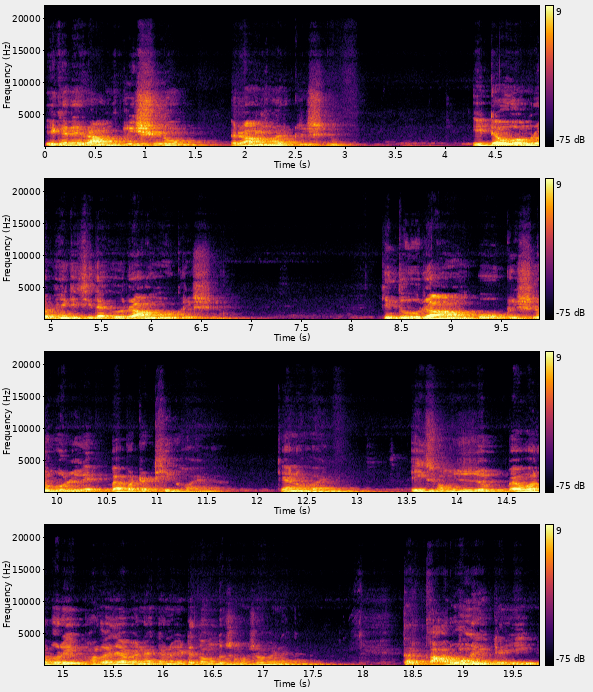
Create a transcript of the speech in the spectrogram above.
এখানে রামকৃষ্ণ, রাম আর কৃষ্ণ। এটাও আমরা ভেঙেছি, দেখো, রাম ও কৃষ্ণ। কিন্তু রাম ও কৃষ্ণ বললে ব্যাপারটা ঠিক হয় না। কেন হয় না? এই সংযোজক ব্যবহার করে ভাঙা যাবে না কেন? এটা দ্বন্দ্ব সমাস হবে না কেন? তার কারণ এটাই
